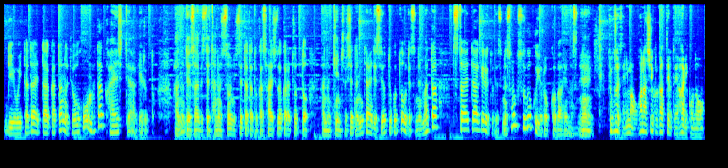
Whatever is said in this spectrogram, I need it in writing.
利用いただいた方の情報をまた返してあげると。あの、デイサービスで楽しそうにしてただとか、最初だからちょっと、あの、緊張してたみたいですよってことをですね、また伝えてあげるとですね、それもすごく喜ばれますね。ということですね、今お話伺っていると、やはりこの、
